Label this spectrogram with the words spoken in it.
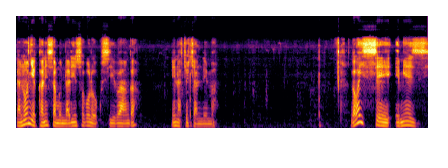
Nanoonya ekkanisa mwe nali nsobola okusiibanga naye nakyo kyannema nga wayise emyezi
